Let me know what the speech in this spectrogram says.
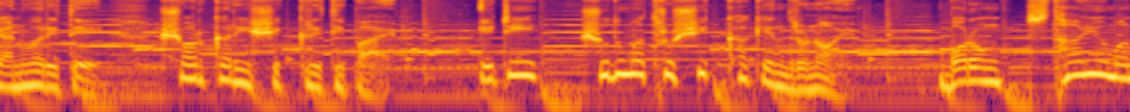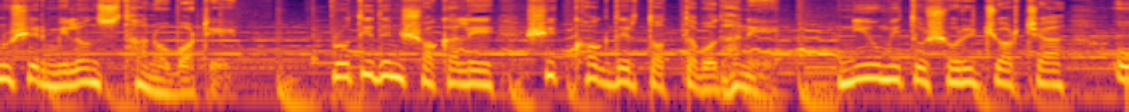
জানুয়ারিতে সরকারি স্বীকৃতি পায়। এটি শুধুমাত্র শিক্ষা কেন্দ্র নয়, বরং স্থানীয় মানুষের মিলনস্থানও বটে। প্রতিদিন সকালে শিক্ষকদের তত্ত্বাবধানে নিয়মিত শরীরচর্চা ও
